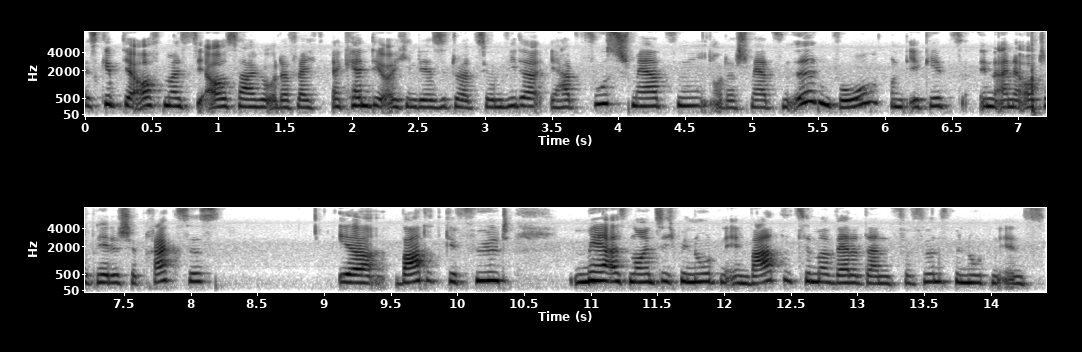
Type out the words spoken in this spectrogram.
es gibt ja oftmals die Aussage oder vielleicht erkennt ihr euch in der Situation wieder, ihr habt Fußschmerzen oder Schmerzen irgendwo und ihr geht in eine orthopädische Praxis, ihr wartet gefühlt mehr als 90 Minuten im Wartezimmer, werdet dann für fünf Minuten ins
